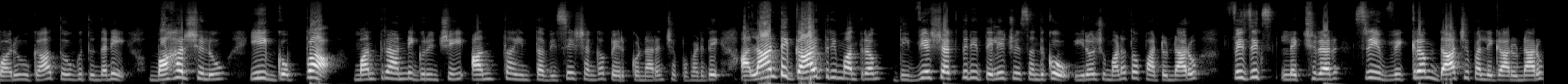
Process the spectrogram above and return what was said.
బరువుగా తూగుతుందని మహర్షులు ఈ గొప్ప but మంత్రాన్ని గురించి అంత ఇంత విశేషంగా పేర్కొన్నారని చెప్పబడింది. అలాంటి గాయత్రి మంత్రం దివ్య శక్తిని తెలియజేసేందుకు ఈరోజు మనతో పాటు ఉన్నారు ఫిజిక్స్ లెక్చరర్ శ్రీ విక్రమ్ దాచపల్లి గారు ఉన్నారు.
